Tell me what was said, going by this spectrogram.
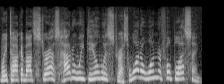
We talk about stress. How do we deal with stress? What a wonderful blessing.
